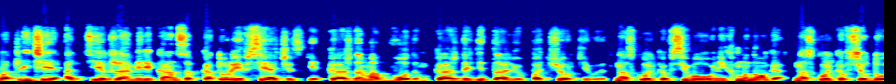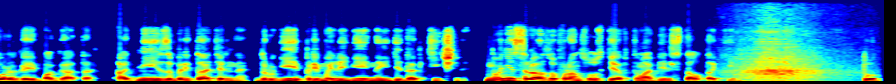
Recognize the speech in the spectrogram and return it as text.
В отличие от тех же американцев, которые всячески, каждым обводом, каждой деталью подчеркивают, насколько всего у них много, насколько все дорого и богато. Одни изобретательны, другие прямолинейны и дидактичны. Но не сразу французский автомобиль стал таким. Тут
